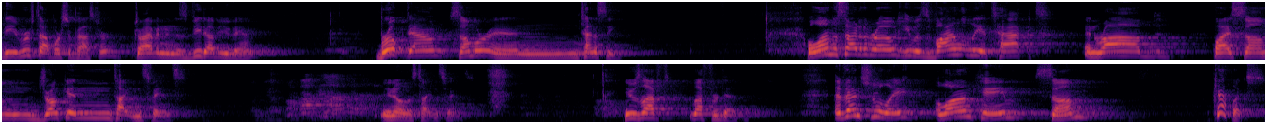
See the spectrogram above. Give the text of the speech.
the rooftop worship pastor, driving in his VW van, broke down somewhere in Tennessee. Well, on the side of the road, he was violently attacked and robbed by some drunken Titans fans. You know those Titans fans. He was left, left for dead. Eventually, along came some Catholics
